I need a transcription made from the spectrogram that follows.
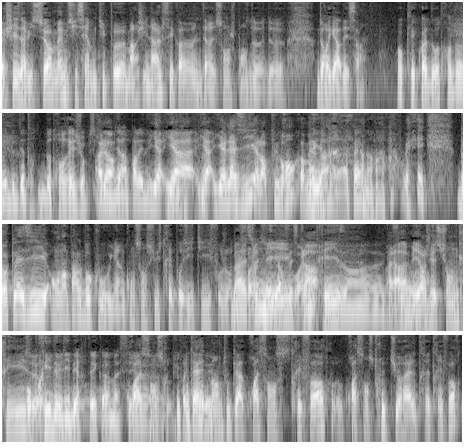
euh, chez les investisseurs, même si c'est un petit peu marginal. C'est quand même intéressant, je pense, de, de, de regarder ça. Ok, quoi d'autre D'autres régions Parce aime bien parler des. Il y a, l'Asie, alors plus grand quand même. Oui, hein. à peine. hein. Oui. Donc l'Asie, on en parle beaucoup. Il y a un consensus très positif aujourd'hui Bah, sur sur l'Asie. meilleure gestion voilà. de crise. hein, Voilà, meilleure gestion de crise. Au prix de liberté, quand même, assez. croissance euh, peut-être, mais en tout cas croissance très forte, croissance structurelle très très forte,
